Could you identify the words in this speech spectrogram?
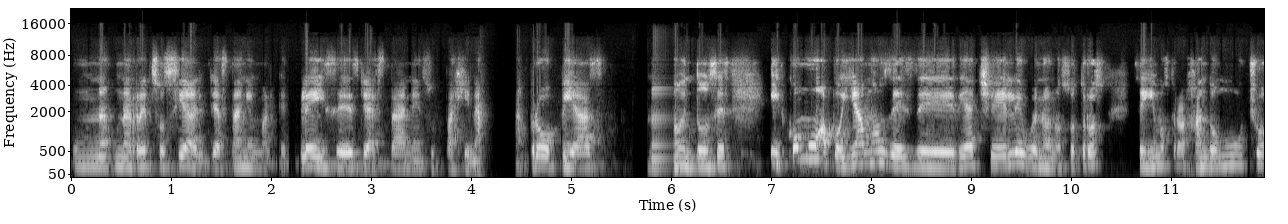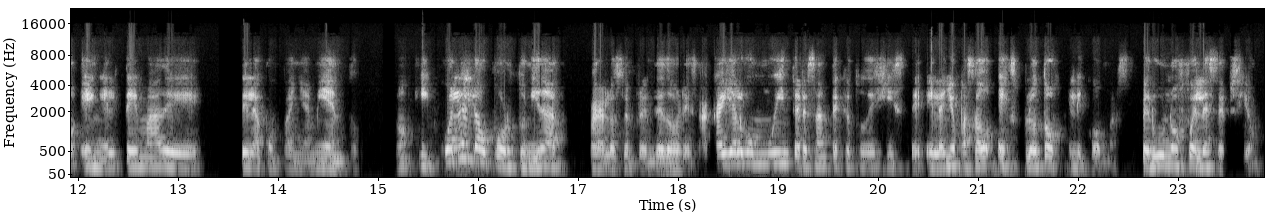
una, una, red social, ya están en marketplaces, ya están en sus páginas propias, ¿no? Entonces, ¿y cómo apoyamos desde DHL? Bueno, nosotros seguimos trabajando mucho en el tema de, del acompañamiento, ¿no? ¿Y cuál es la oportunidad para los emprendedores? Acá hay algo muy interesante que tú dijiste. El año pasado explotó el e-commerce, Perú no fue la excepción.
